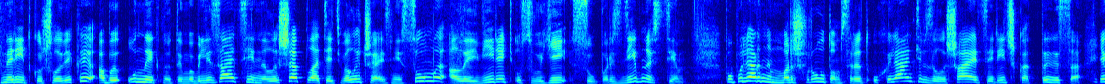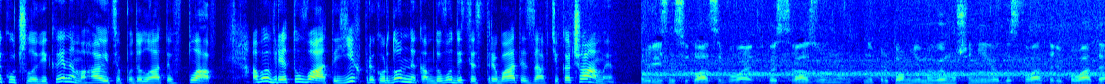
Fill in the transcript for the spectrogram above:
Нерідко чоловіки, аби уникнути мобілізації, не лише платять величезні суми, але й вірять у свої суперздібності. Популярним маршрутом серед ухилянтів залишається річка Тиса, яку чоловіки намагаються подолати вплав. Аби врятувати їх, прикордонникам доводиться стрибати за втікачами. Різні ситуації бувають. Хтось зразу ну, непритомні, ми вимушені його доставати, рятувати.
